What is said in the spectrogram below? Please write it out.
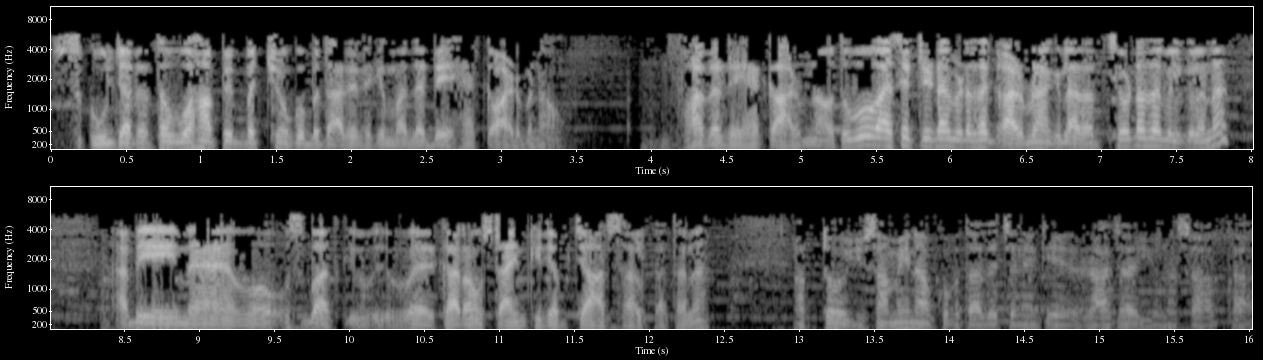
اسکول جاتا تھا وہاں پہ بچوں کو بتا دیتے کہ مدر ڈے ہے کارڈ بناؤ۔ فادر ڈے ہے کارڈ بناؤ۔ تو وہ ایسے ٹیڑھا میٹھا سا کارڈ بنا کے لاتا تھا۔ چھوٹا تھا بالکل ہے نا۔ ابھی میں وہ اس بات کر رہا ہوں اس ٹائم کی جب چار سال کا تھا نا۔ اب تو یوسامین آپ کو بتاتے چلیں کہ راجا یونس صاحب کا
